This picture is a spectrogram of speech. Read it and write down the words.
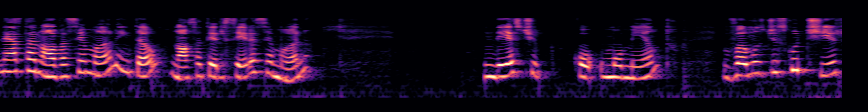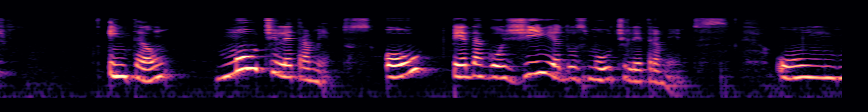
Nesta nova semana, então, nossa terceira semana, neste momento, vamos discutir então multiletramentos ou pedagogia dos multiletramentos. Um,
